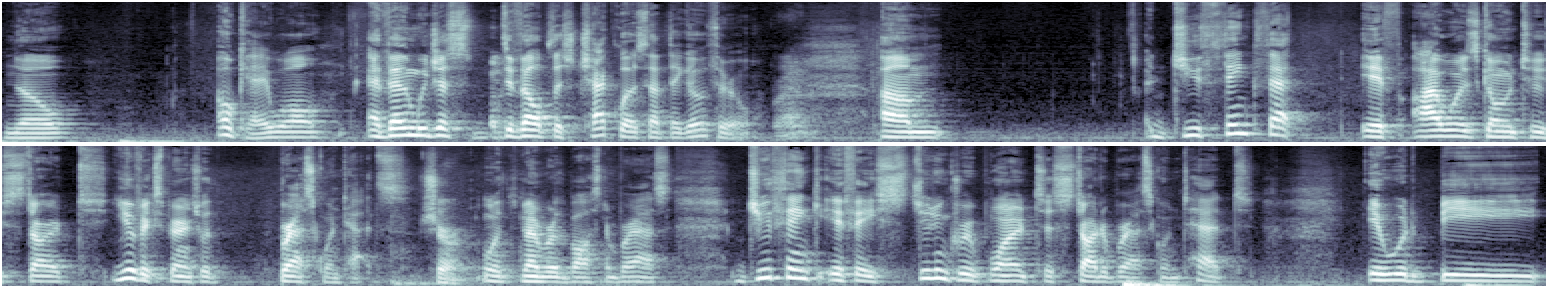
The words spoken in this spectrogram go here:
No. Okay, well, and then we just develop this checklist that they go through. Right. Um, do you think that if I was going to start, you have experience with brass quintets, Sure. with member of the Boston Brass. Do you think if a student group wanted to start a brass quintet, it would be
